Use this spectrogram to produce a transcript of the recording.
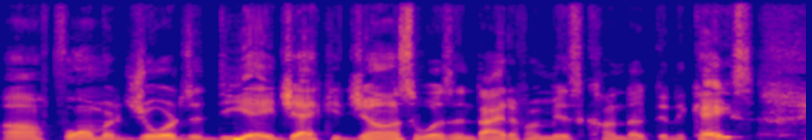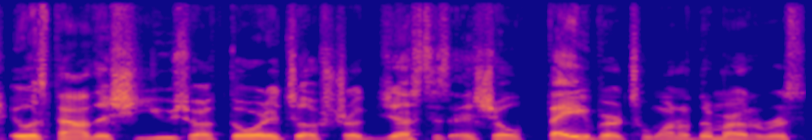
Uh, former Georgia DA Jackie Johnson was indicted for misconduct in the case. It was found that she used her authority to obstruct justice and show favor to one of the murderers.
